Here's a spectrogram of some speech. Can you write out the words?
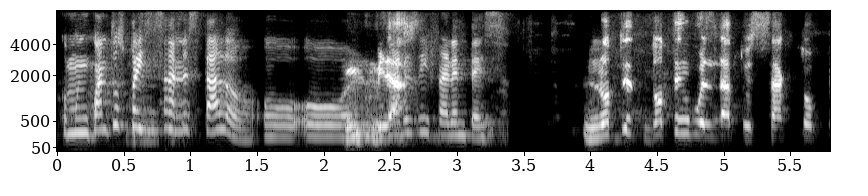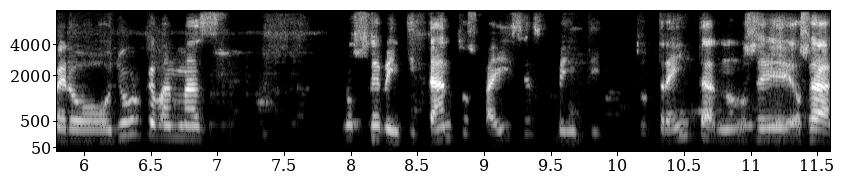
como en cuántos países han estado o, en lugares diferentes? No, te, no tengo el dato exacto, pero yo creo que van más, no sé, veintitantos países, veinti, treinta, no sé, o sea,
